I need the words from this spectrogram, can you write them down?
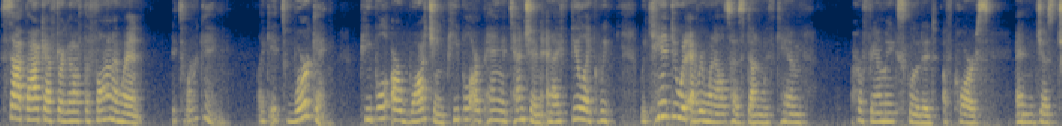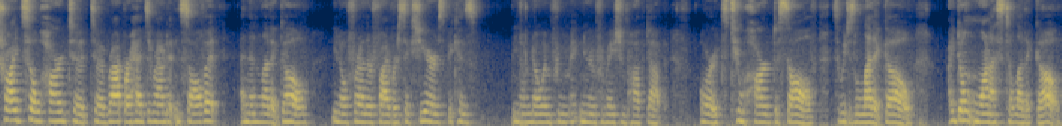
sat back after I got off the phone and I went, It's working. Like, it's working. People are watching, people are paying attention. And I feel like we, we can't do what everyone else has done with Kim, her family excluded, of course, and just tried so hard to, to wrap our heads around it and solve it and then let it go you know, for another five or six years because, you know, no inform- new information popped up or it's too hard to solve. So we just let it go. I don't want us to let it go.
